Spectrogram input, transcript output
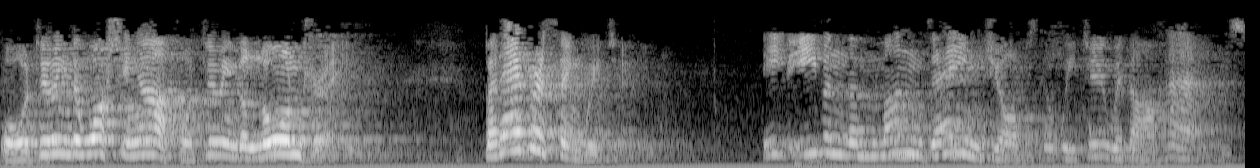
or doing the washing up, or doing the laundry. But everything we do, even the mundane jobs that we do with our hands,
